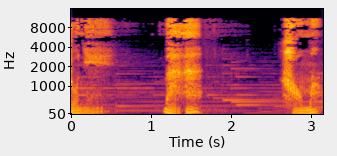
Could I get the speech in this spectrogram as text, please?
祝你晚安。好梦。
